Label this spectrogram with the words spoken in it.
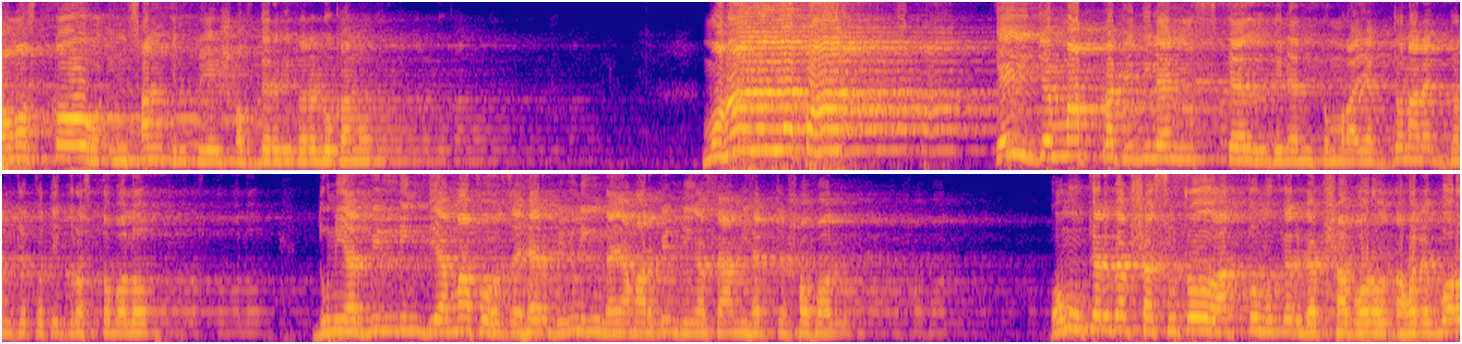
সমস্ত ইনসান কিন্তু এই শব্দের ভিতরে ঢুকানো মহান আল্লাহ পাক এই যে মাপকাঠি দিলেন স্কেল দিলেন, তোমরা একজন আর একজনকে ক্ষতিগ্রস্ত বলো। দুনিয়ার বিল্ডিং দিয়া মাফো যে হের বিল্ডিং নাই, আমার বিল্ডিং আছে, আমি হচ্ছে সফল। অমুকের ব্যবসা ছোট আর তমুকের ব্যবসা বড়, তাহলে বড়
